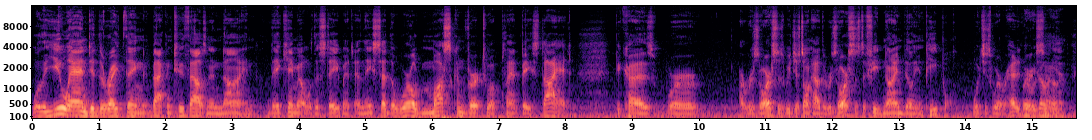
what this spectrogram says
Well, the UN did the right thing back in 2009. They came out with a statement and they said the world must convert to a plant-based diet because we're our resources. We just don't have the resources to feed nine billion people, which is where we're headed where very we're going, soon. Yeah.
